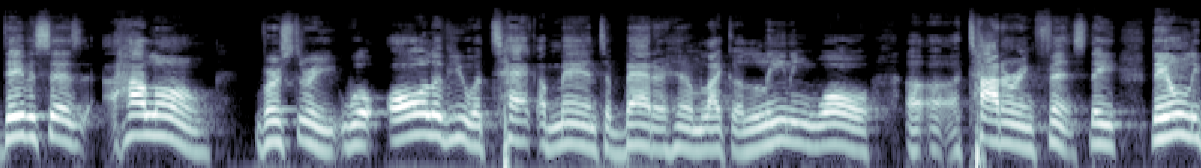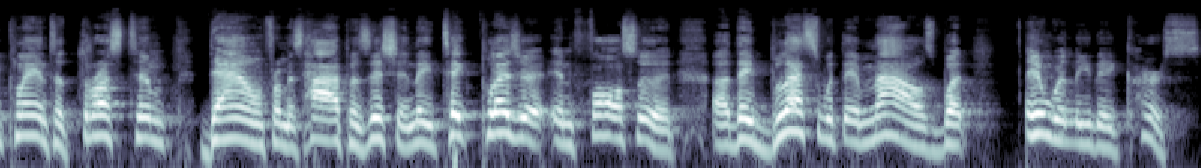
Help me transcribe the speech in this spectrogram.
David says, How long, verse 3, will all of you attack a man to batter him like a leaning wall, a, a tottering fence? They, they only plan to thrust him down from his high position. They take pleasure in falsehood. Uh, they bless with their mouths, but inwardly they curse.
